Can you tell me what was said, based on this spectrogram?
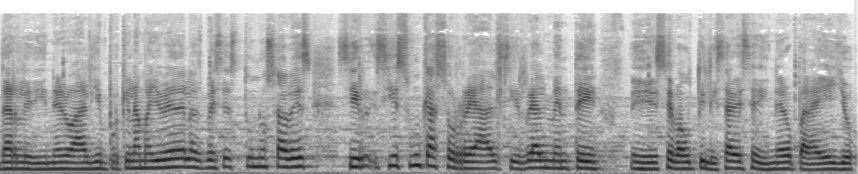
darle dinero a alguien, porque la mayoría de las veces tú no sabes si, si es un caso real, si realmente eh, se va a utilizar ese dinero para ello.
